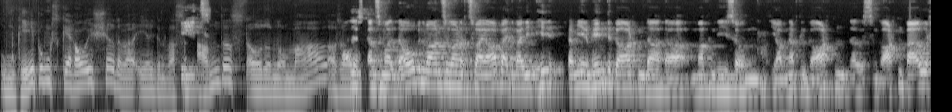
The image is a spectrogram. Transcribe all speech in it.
Umgebungsgeräusche oder war irgendwas Nichts. anders oder normal? Also Alles ganz normal. Da oben waren sogar noch zwei Arbeiter, weil bei mir im Hintergarten, da, da machen die so ein, die haben auch den Garten, das ist ein Gartenbauer,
